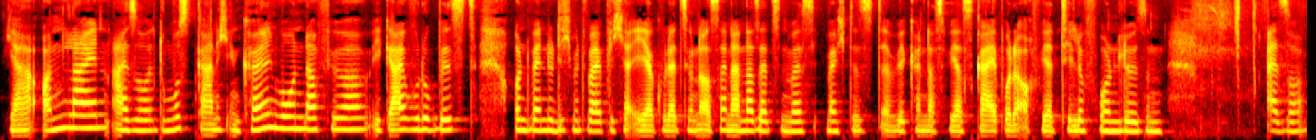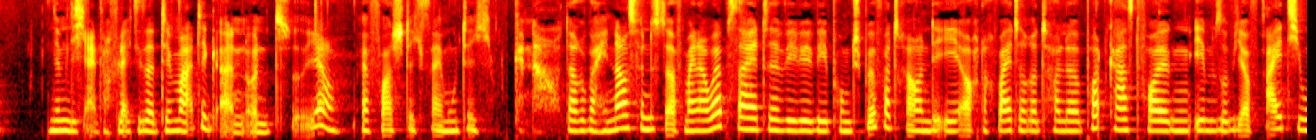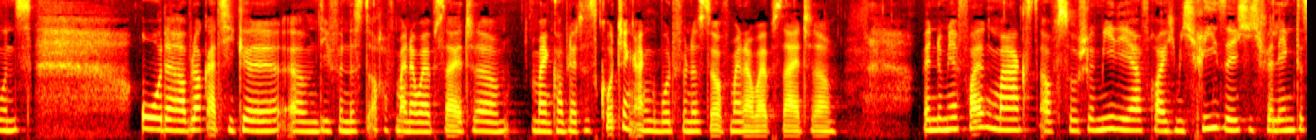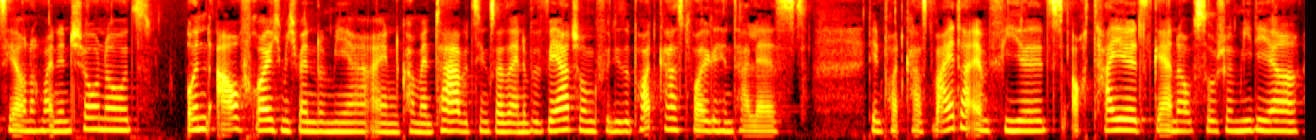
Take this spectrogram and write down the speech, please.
ja online, also du musst gar nicht in Köln wohnen dafür, egal wo du bist. Und wenn du dich mit weiblicher Ejakulation auseinandersetzen möchtest, äh, wir können das via Skype oder auch via Telefon lösen. Also nimm dich einfach vielleicht dieser Thematik an und äh, ja, erforsch dich, sei mutig. Genau. Darüber hinaus findest du auf meiner Webseite www.spürvertrauen.de auch noch weitere tolle Podcast-Folgen, ebenso wie auf iTunes oder Blogartikel. Ähm, die findest du auch auf meiner Webseite. Mein komplettes Coaching-Angebot findest du auf meiner Webseite. Wenn du mir folgen magst auf Social Media, freue ich mich riesig. Ich verlinke das hier auch nochmal in den Show Notes. Und auch freue ich mich, wenn du mir einen Kommentar beziehungsweise eine Bewertung für diese Podcast-Folge hinterlässt, den Podcast weiterempfiehlst, auch teilst gerne auf Social Media.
